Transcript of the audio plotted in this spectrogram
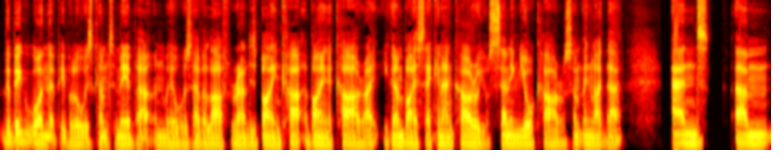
the big one that people always come to me about, and we always have a laugh around, is buying car, buying a car. Right? You go and buy a secondhand car, or you're selling your car, or something like that. And um,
